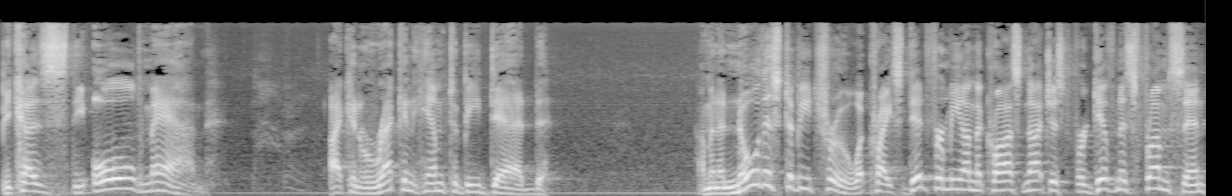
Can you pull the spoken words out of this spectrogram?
because the old man, I can reckon him to be dead I'm going to know this to be true, what Christ did for me on the cross, not just forgiveness from sin,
